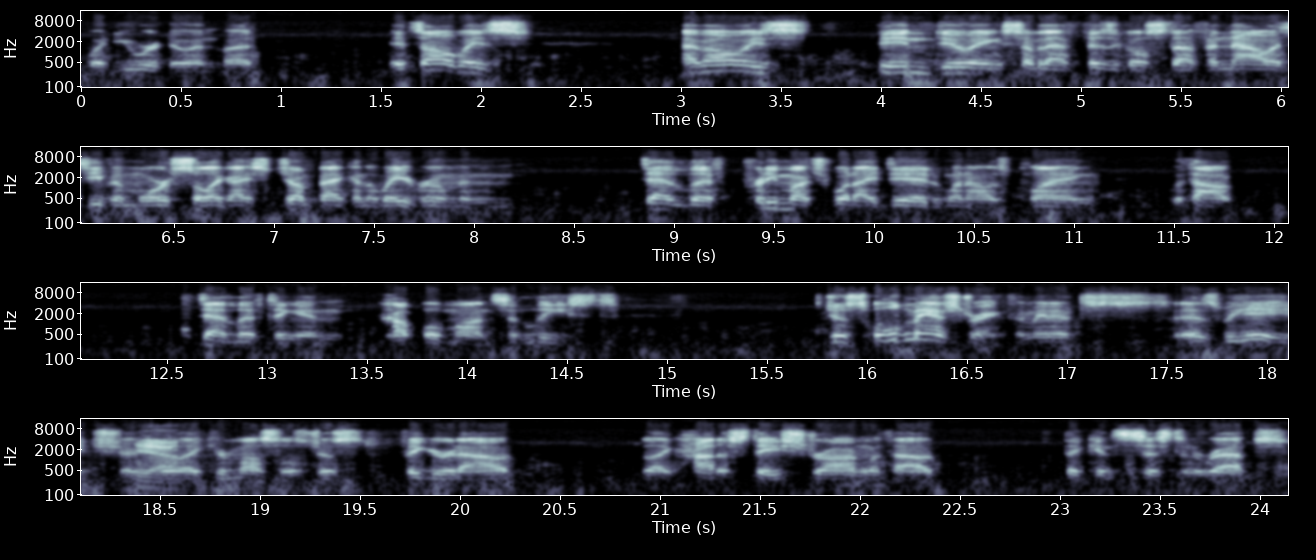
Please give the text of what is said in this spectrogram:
what you were doing, but it's always I've always been doing some of that physical stuff, and now it's even more so. Like I jump back in the weight room and deadlift pretty much what I did when I was playing without deadlifting in a couple months at least. Just old man strength. I mean, it's as we age, I yeah. feel like your muscles just figure it out, like how to stay strong without the consistent reps.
